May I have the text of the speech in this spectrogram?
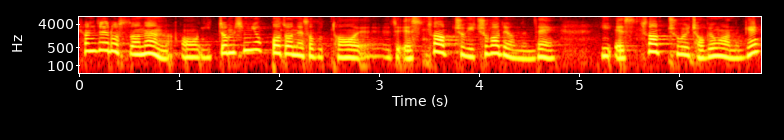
현재로서는 어, 2.16 버전에서부터 이제 S2 압축이 추가되었는데 이 S2 압축을 적용하는 게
